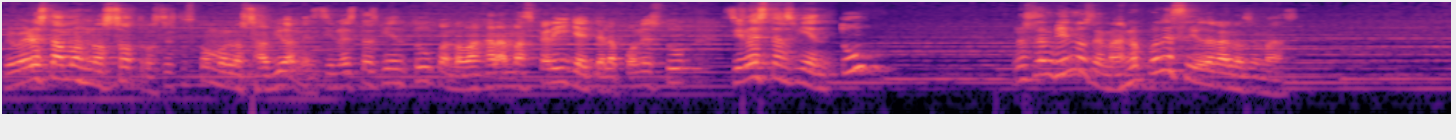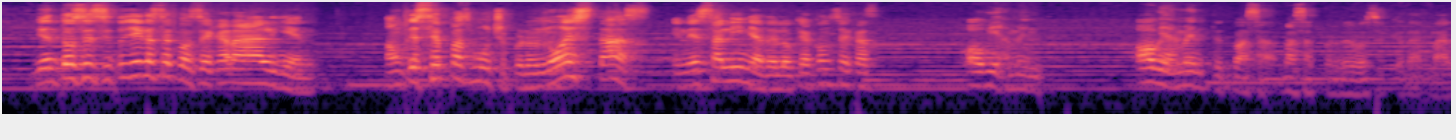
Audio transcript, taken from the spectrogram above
Primero estamos nosotros, esto es como los aviones. Si no estás bien tú, cuando baja la mascarilla y te la pones tú, si no estás bien tú, no están bien los demás, no puedes ayudar a los demás. Y entonces si tú llegas a aconsejar a alguien, aunque sepas mucho, pero no estás en esa línea de lo que aconsejas, obviamente, obviamente vas a, vas a perder, vas a quedar mal.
